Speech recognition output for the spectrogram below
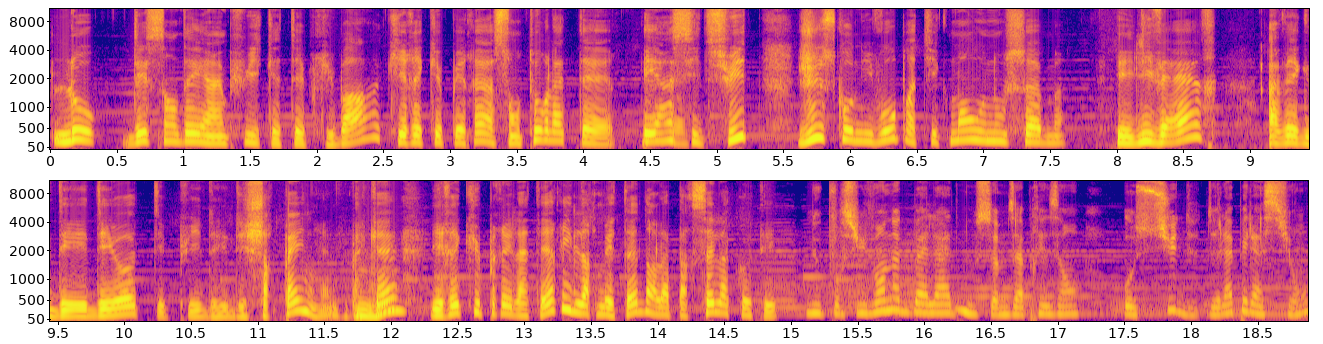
l'eau descendait à un puits qui était plus bas, qui récupérait à son tour la terre, et ainsi de suite, jusqu'au niveau pratiquement où nous sommes. Et l'hiver, avec des, des hottes et puis des, des charpeignes, hein, des paquets, mhm. il récupérait la terre, il la remettait dans la parcelle à côté. Nous poursuivons notre balade, nous sommes à présent au sud de l'appellation,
